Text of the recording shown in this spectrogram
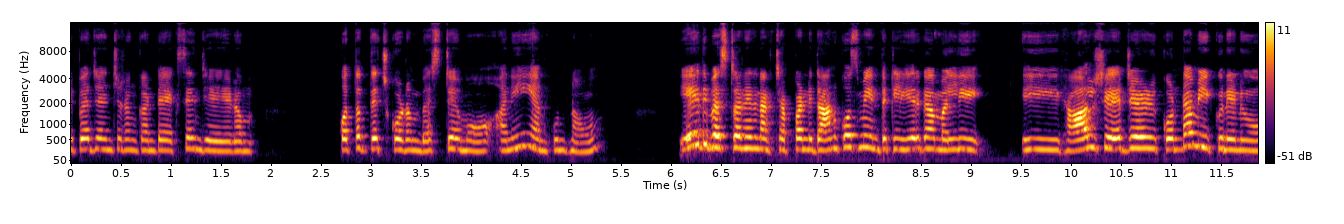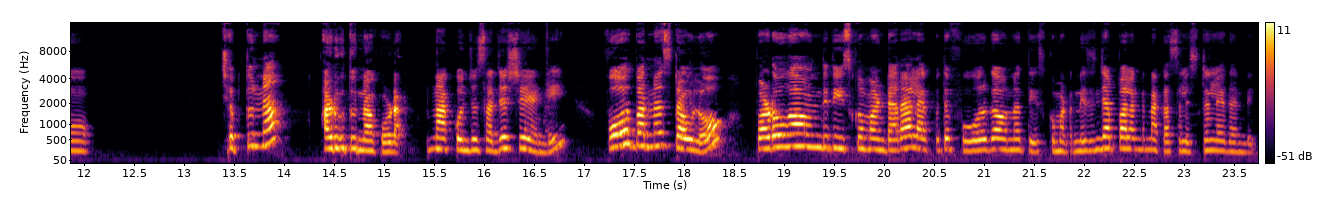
రిపేర్ చేయించడం కంటే ఎక్స్చేంజ్ చేయడం కొత్తది తెచ్చుకోవడం బెస్ట్ ఏమో అని అనుకుంటున్నాము. ఏది బెస్ట్ అనేది నాకు చెప్పండి. దానికోసమే ఇంత క్లియర్గా మళ్ళీ ఈ హాల్ షేర్ చేయకుండా మీకు నేను చెప్తున్నా అడుగుతున్నా కూడా. నాకు కొంచెం సజెస్ట్ చేయండి. ఫోర్ బర్నర్ స్టవ్లో పొడవుగా ఉంది తీసుకోమంటారా? లేకపోతే ఫోర్గా ఉన్నది తీసుకోమంటారా? నిజం చెప్పాలంటే నాకు అసలు ఇష్టం లేదండి.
